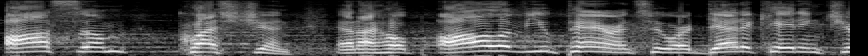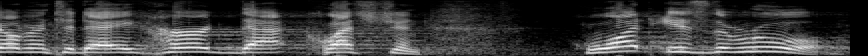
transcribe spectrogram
Awesome question. And I hope all of you parents who are dedicating children today heard that question. What is the rule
